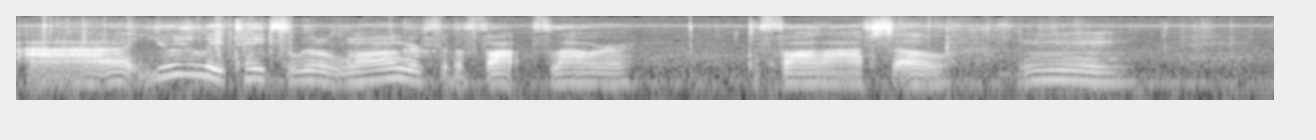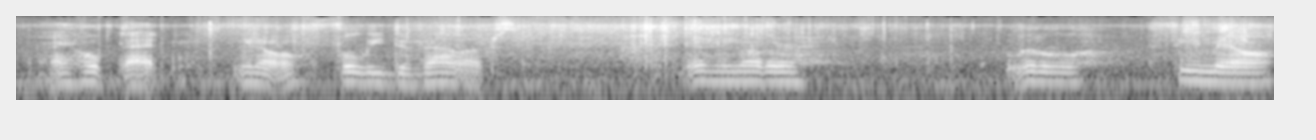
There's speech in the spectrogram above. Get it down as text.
Uh, usually it takes a little longer for the flower to fall off, so mm, I hope that, you know, fully develops. There's another little female.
